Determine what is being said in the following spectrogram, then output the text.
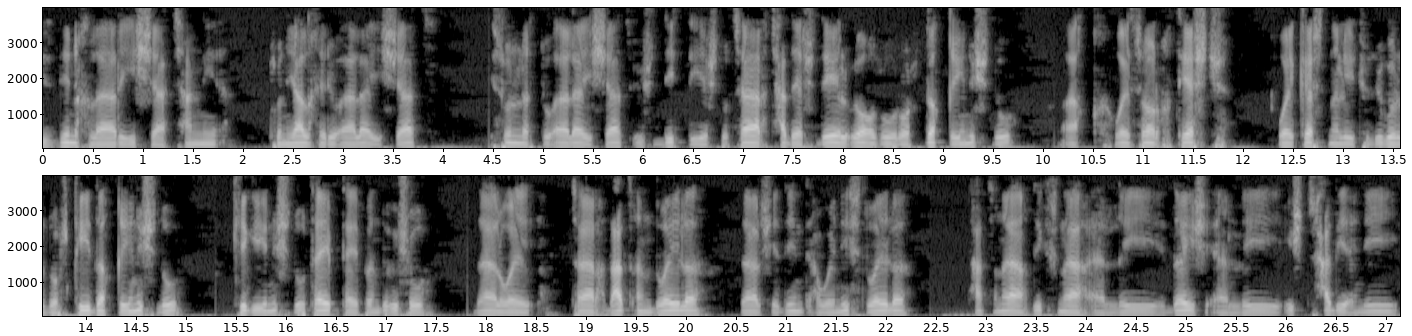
إز دين خلاري الشات حني تون يالخير آلا يشات سنة آلا يشات يش ديت يشتو تار تحدش ديل أعذور دقي نشدو. أق ويصرخ تيشت ويكشتنا لي تدقر دوش قي دقي نشدو. كيجي نشدو تايب تايب أندو إشو. دال وي تار دعت اندويلة دال شدين تحوي نيش دويلة تحت ناغ ديكش ناغ اللي دايش اللي إشت حدي يعني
